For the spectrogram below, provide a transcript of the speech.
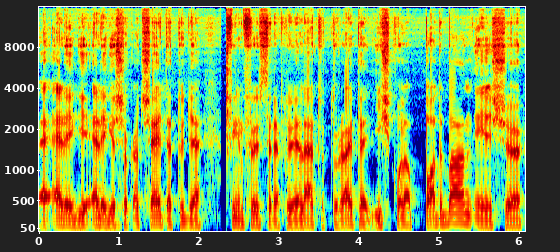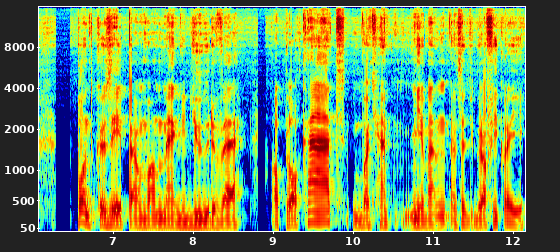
eléggé, eléggé sokat sejtett, ugye a film főszereplője látható rajta egy iskola padban, és pont középen van meggyűrve a plakát, vagy hát nyilván ez egy grafikai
